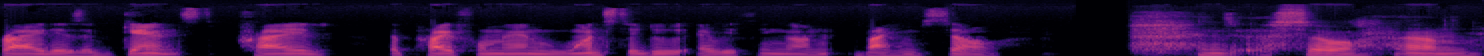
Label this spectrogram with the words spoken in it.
pride is against. Pride, the prideful man wants to do everything on by himself and so um,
